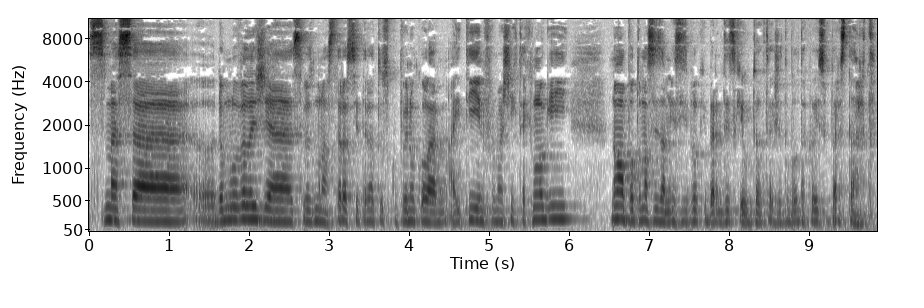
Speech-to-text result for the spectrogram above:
jsme se eh, domluvili, že si vezmu na starosti teda tu skupinu kolem IT, informačních technologií, no a potom asi za měsíc byl kybernetický útok, takže to byl takový super start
